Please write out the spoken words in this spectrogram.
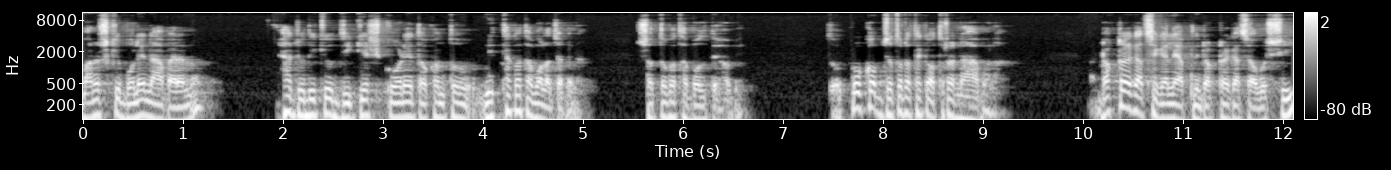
মানুষকে বলে না বেড়ানো। হ্যাঁ যদি কেউ জিজ্ঞেস করে তখন তো মিথ্যা কথা বলা যাবে না, সত্য কথা বলতে হবে। তো প্রকোপ যতটা থাকে অতটা না বলা। ডক্টরের কাছে গেলে আপনি ডক্টরের কাছে অবশ্যই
